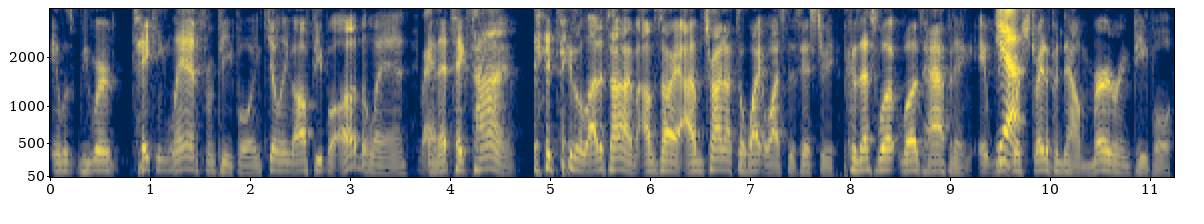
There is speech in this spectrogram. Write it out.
it was we were taking land from people and killing off people on the land, Right. and that takes time. It takes a lot of time. I'm sorry, I'm trying not to whitewash this history because that's what was happening. It, we Yeah. were straight up and down murdering people,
